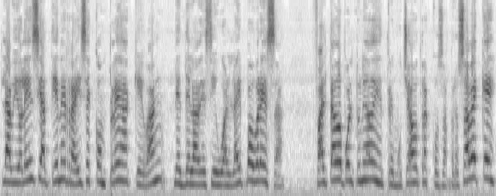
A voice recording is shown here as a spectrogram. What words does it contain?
la violencia tiene raíces complejas que van desde la desigualdad y pobreza, falta de oportunidades, entre muchas otras cosas. Pero ¿sabe qué?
